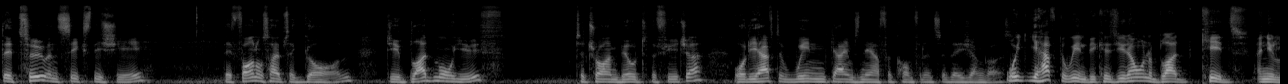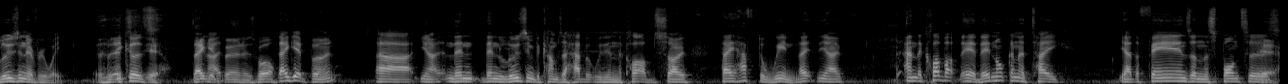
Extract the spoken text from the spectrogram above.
they're two and six this year. Their finals hopes are gone. Do you blood more youth to try and build to the future, or do you have to win games now for confidence of these young guys? Well, you have to win because you don't want to blood kids and you're losing every week. because yeah, they get know, burnt as well. They get burnt, uh, you know, and then then losing becomes a habit within the club. So they have to win. They, you know, and the club up there, they're not going to take yeah, the fans and the sponsors, yeah.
